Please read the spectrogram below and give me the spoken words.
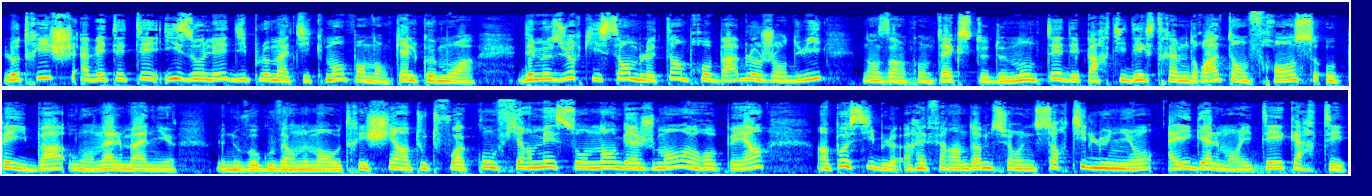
l'Autriche avait été isolée diplomatiquement pendant quelques mois. Des mesures qui semblent improbables aujourd'hui dans un contexte de montée des partis d'extrême droite en France, aux Pays-Bas ou en Allemagne. Le nouveau gouvernement autrichien a toutefois confirmé son engagement européen. Un possible référendum sur une sortie de l'Union a également été écarté.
